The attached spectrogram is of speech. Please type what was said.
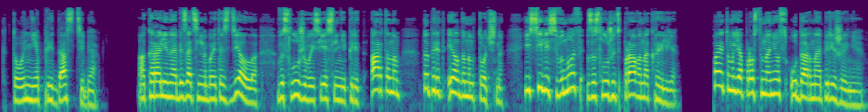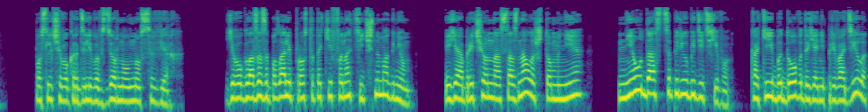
кто не предаст тебя. А Каролина обязательно бы это сделала, выслуживаясь, если не перед Артоном, то перед Элдоном точно, и сились вновь заслужить право на крылья. Поэтому я просто нанес удар на опережение, после чего горделиво вздернул нос вверх. Его глаза запылали просто-таки фанатичным огнем и я обреченно осознала, что мне не удастся переубедить его. Какие бы доводы я ни приводила,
